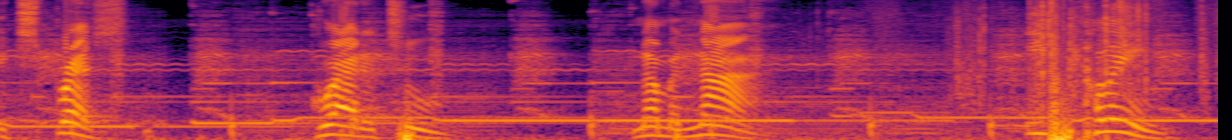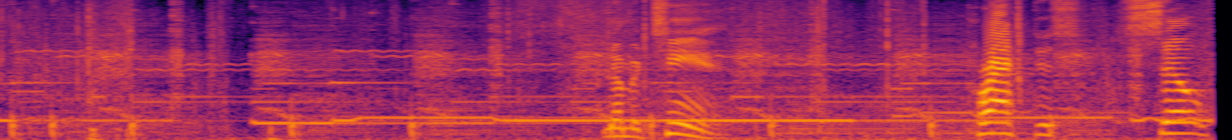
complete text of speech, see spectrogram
express gratitude. Number nine, eat clean. Number 10, practice self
